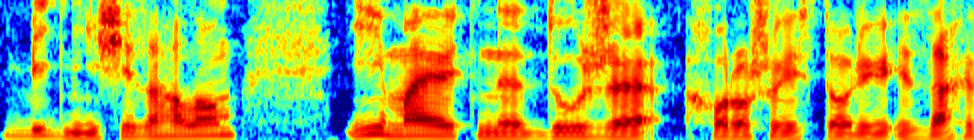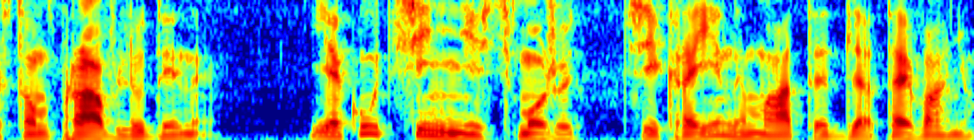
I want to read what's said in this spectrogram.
бідніші загалом, і мають не дуже хорошу історію із захистом прав людини. Яку цінність можуть ці країни мати для Тайваню?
